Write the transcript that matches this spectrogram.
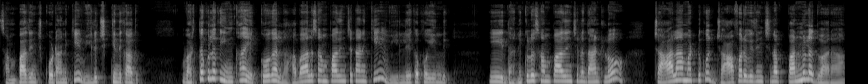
సంపాదించుకోవడానికి వీలు చిక్కింది కాదు. వర్తకులకు ఇంకా ఎక్కువగా లాభాలు సంపాదించడానికి వీల్లేకపోయింది ఈ ధనికులు సంపాదించిన దాంట్లో చాలా మట్టుకు జాఫర్ విధించిన పన్నుల ద్వారా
